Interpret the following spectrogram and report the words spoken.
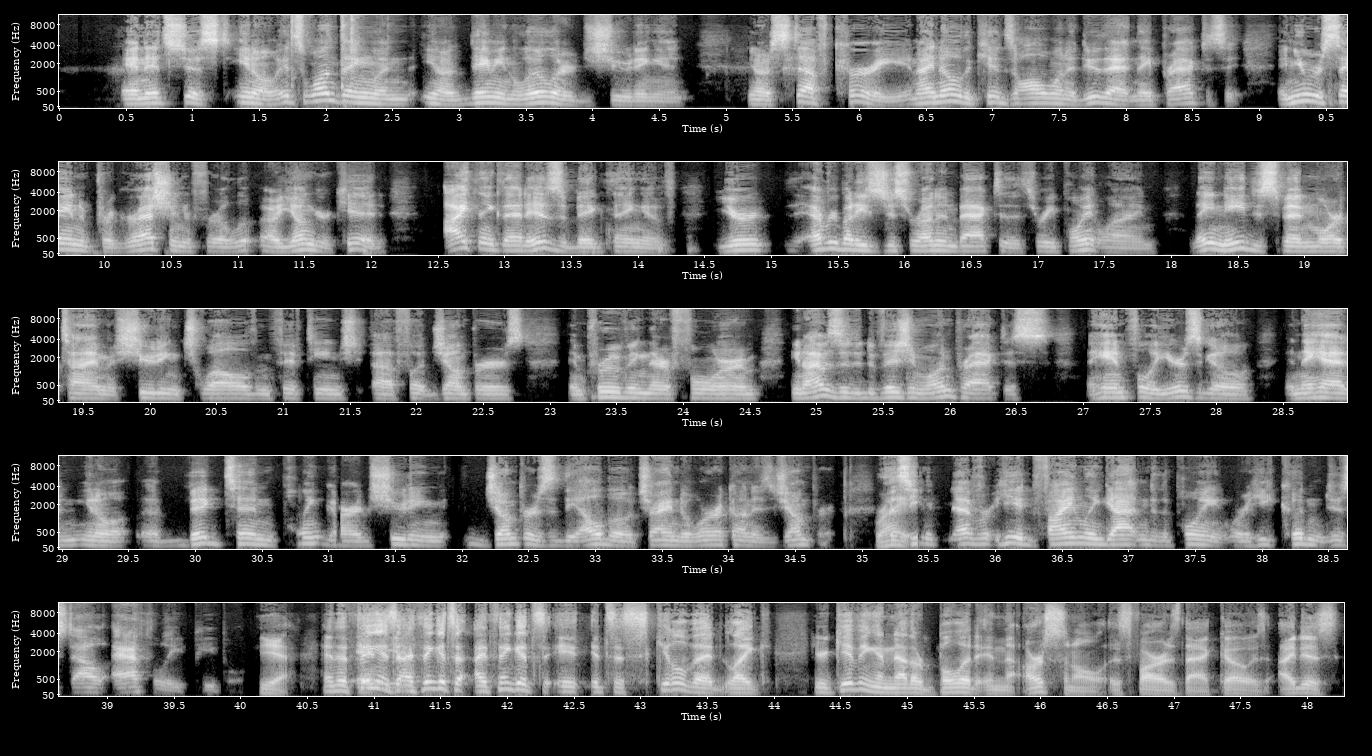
and it's just you know it's one thing when you know Damian lillard shooting it, you know Steph Curry, and I know the kids all want to do that and they practice it. And you were saying a progression for a, a younger kid. I think that is a big thing. Of you're everybody's just running back to the three point line. They need to spend more time shooting 12 and 15 uh, foot jumpers, improving their form. You know, I was at a Division One practice a handful of years ago, and they had you know a Big Ten point guard shooting jumpers at the elbow, trying to work on his jumper right. because he had never he had finally gotten to the point where he couldn't just out athlete people. Yeah. And the thing is, yeah. I think it's a, I think it's it, it's a skill that like you're giving another bullet in the arsenal as far as that goes. I just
